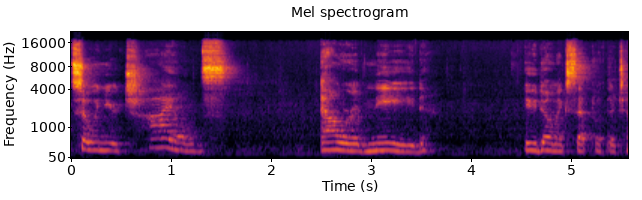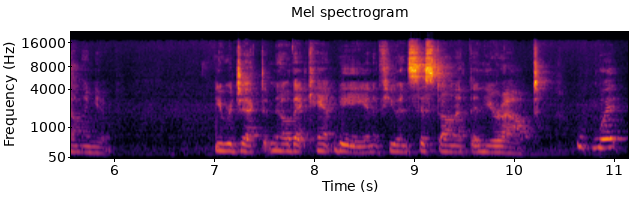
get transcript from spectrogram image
So in your child's hour of need, you don't accept what they're telling you you reject it. No, that can't be. And if you insist on it, then you're out. What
